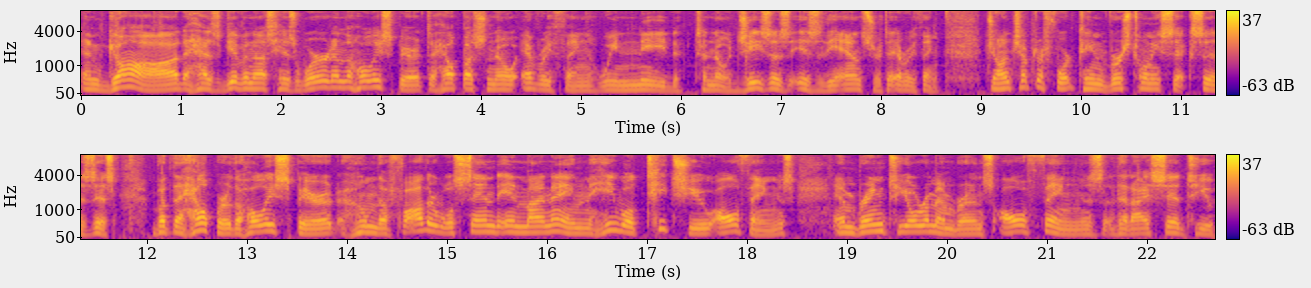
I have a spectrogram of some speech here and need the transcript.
And God has given us His Word and the Holy Spirit to help us know everything we need to know. Jesus is the answer to everything. John chapter 14, verse 26 says this But the Helper, the Holy Spirit, whom the Father will send in my name, he will teach you all things and bring to your remembrance all things that I said to you.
